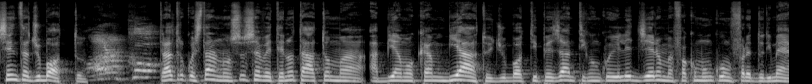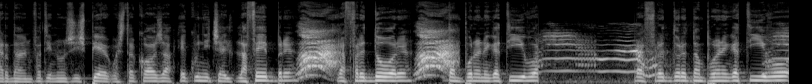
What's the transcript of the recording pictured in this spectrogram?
senza giubbotto. Porco! Tra l'altro quest'anno non so se avete notato, ma abbiamo cambiato i giubbotti pesanti con quelli leggeri, ma fa comunque un freddo di merda, infatti non si spiega questa cosa. E quindi c'è la febbre, raffreddore, tampone negativo, raffreddore, tampone negativo,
